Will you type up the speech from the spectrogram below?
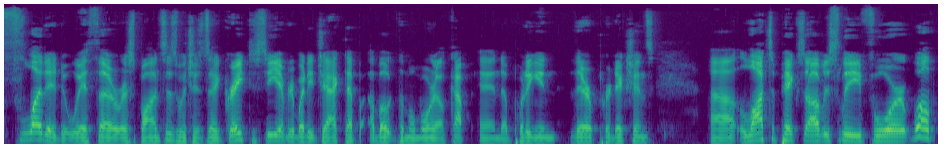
flooded with uh, responses, which is uh, great to see everybody jacked up about the Memorial Cup and putting in their predictions. lots of picks, obviously, for, well,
